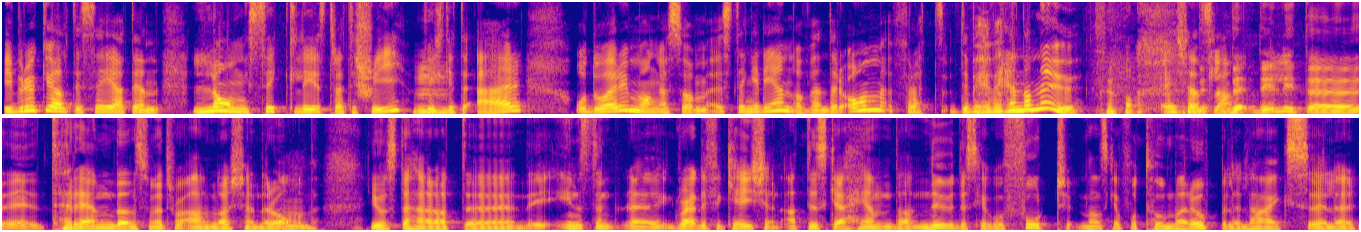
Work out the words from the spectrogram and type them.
Vi brukar ju alltid säga att det är en långsiktig strategi, mm. vilket det är. Och då är det många som stänger igen och vänder om för att det behöver hända nu, ja, är känslan. Det, det, är lite eh, trenden som jag tror alla känner av. Mm. Just det här att uh, instant uh, gratification, att det ska hända nu, det ska gå fort, man ska få tummar upp eller likes eller,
